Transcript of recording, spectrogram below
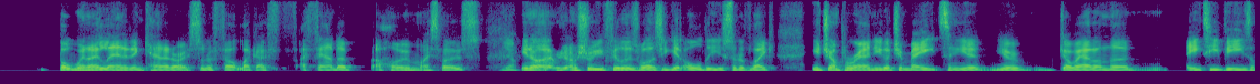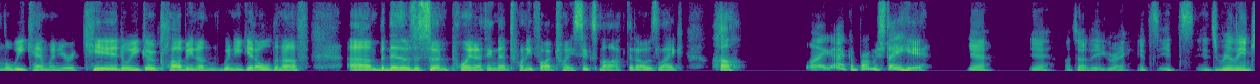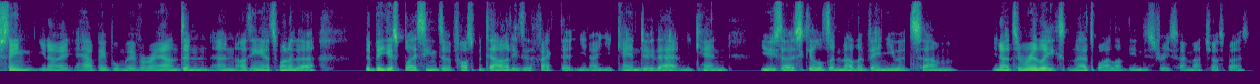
but when I landed in Canada, I sort of felt like I, f- I found a, a home, I suppose. Yep. You know, I'm, I'm sure you feel it as well as you get older, you sort of like, you jump around, you got your mates and you, you go out on the ATVs on the weekend when you're a kid, or you go clubbing on when you get old enough. Um, but then there was a certain point, I think that 25, 26 mark that I was like, huh, I, I could probably stay here. Yeah, yeah, I totally agree. It's it's it's really interesting, you know, how people move around, and and I think that's one of the the biggest blessings of hospitality is the fact that you know you can do that and you can use those skills at another venue. It's um, you know, it's a really that's why I love the industry so much, I suppose.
